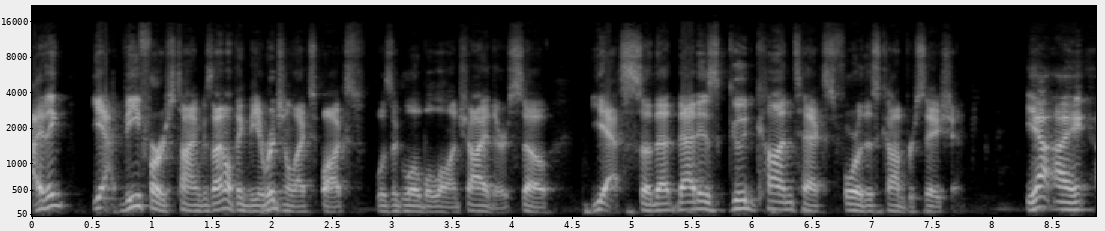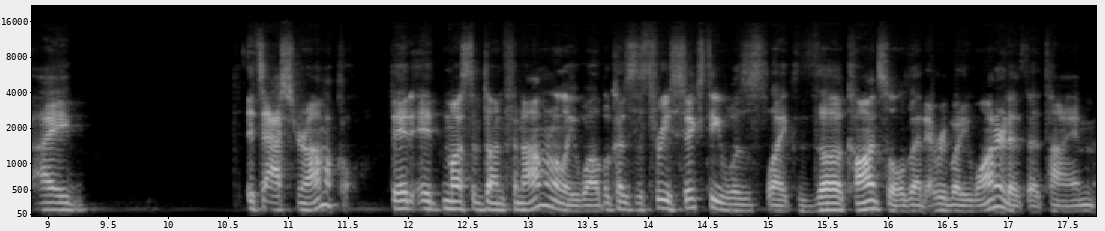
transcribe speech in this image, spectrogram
I think, yeah, the first time because I don't think the original Xbox was a global launch either. So Yes, so that that is good context for this conversation. Yeah, I I it's astronomical. It it must have done phenomenally well because the 360 was like the console that everybody wanted at the time,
